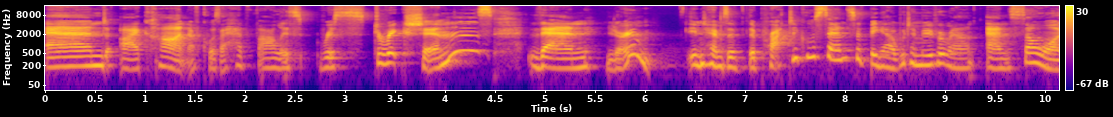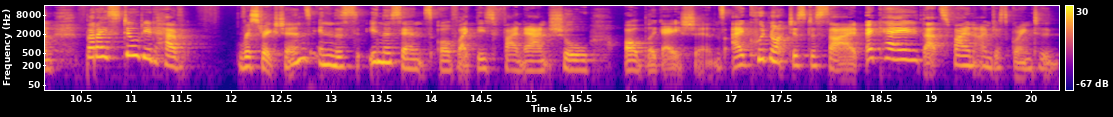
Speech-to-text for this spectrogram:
and I can't. Of course, I had far less restrictions than, you know, in terms of the practical sense of being able to move around and so on. But I still did have restrictions in this in the sense of like these financial obligations. I could not just decide, okay, that's fine, I'm just going to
